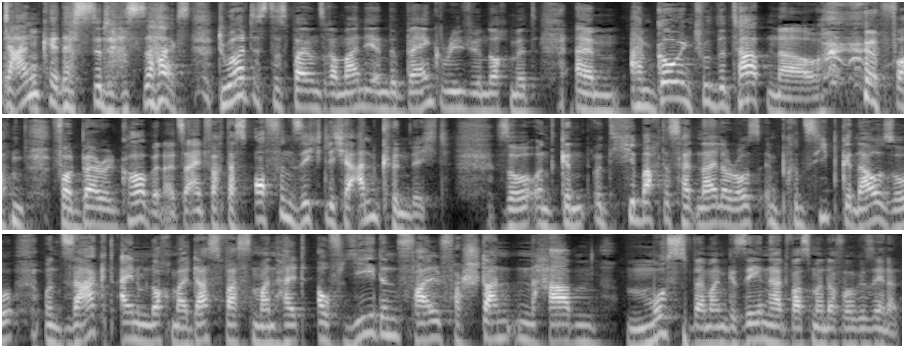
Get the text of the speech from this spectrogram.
danke, dass du das sagst. Du hattest das bei unserer Money in the Bank Review noch mit ähm, I'm going to the top now von, von Baron Corbin, als er einfach das Offensichtliche ankündigt. So, und, und hier macht es halt Nyla Rose im Prinzip genauso und sagt einem nochmal das, was man halt auf jeden Fall verstanden haben muss, wenn man gesehen hat, was man davor gesehen hat.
